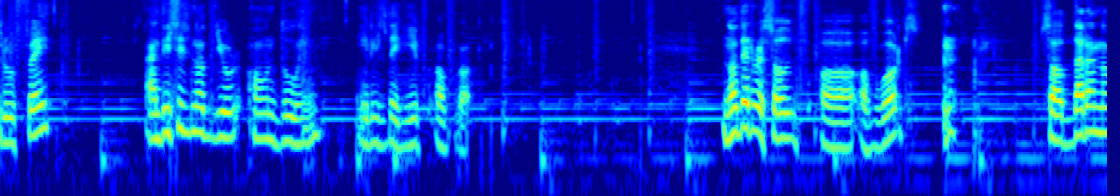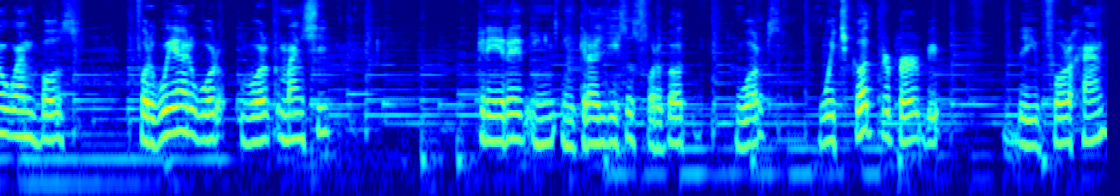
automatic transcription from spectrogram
through faith, and this is not your own doing, it is the gift of God. Not the result uh, of works, so that no one boasts, for we are work- workmanship created in, in Christ Jesus for God works, which God prepared be, beforehand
